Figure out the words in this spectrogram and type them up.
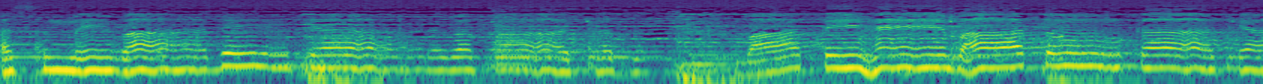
कसमें वादे प्यार वफा सब बातें हैं बातों का क्या?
